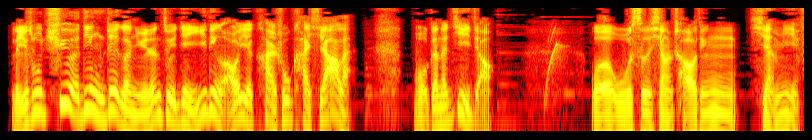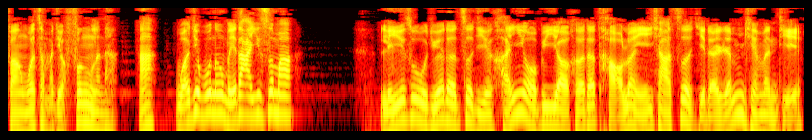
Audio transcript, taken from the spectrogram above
李素确定这个女人最近一定熬夜看书看瞎了，不跟她计较。我无私向朝廷献秘方，我怎么就疯了呢？啊，我就不能伟大一次吗？李素觉得自己很有必要和他讨论一下自己的人品问题。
